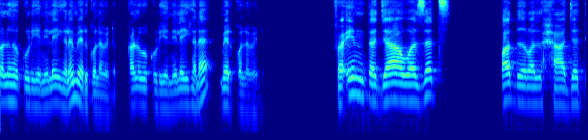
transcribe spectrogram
கழுகக்கூடிய நிலைகளை மேற்கொள்ள வேண்டும். கழுவக்கூடிய நிலைகளை மேற்கொள்ள வேண்டும். فإن تجاوزت قدر الحاجة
